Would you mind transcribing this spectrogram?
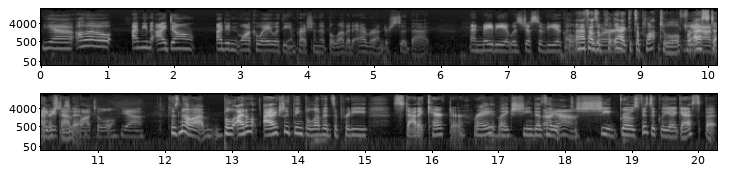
Yeah, although I mean, I don't I didn't walk away with the impression that Beloved ever understood that. And maybe it was just a vehicle. I thought for, it was a pl- yeah, it's a plot tool for yeah, us to understand it. plot tool, yeah. Because no, I, I don't. I actually think Beloved's a pretty static character, right? Mm-hmm. Like she doesn't. Oh, yeah. She grows physically, I guess, but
